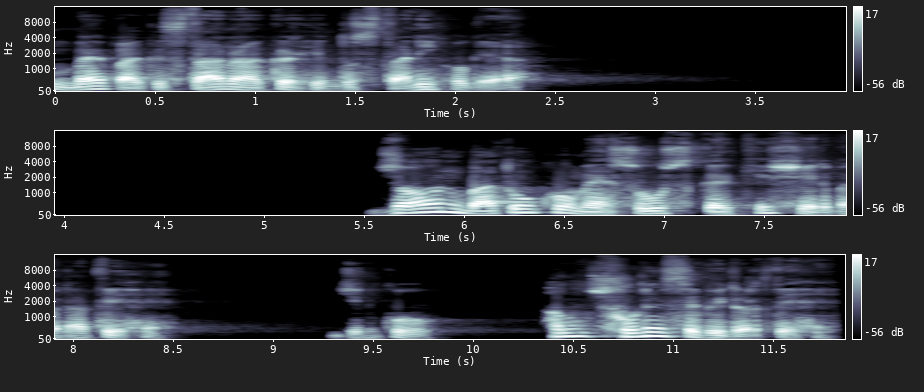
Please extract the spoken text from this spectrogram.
मैं पाकिस्तान आकर हिंदुस्तानी हो गया। जॉन बातों को महसूस करके शेर बनाते हैं जिनको हम छूने से भी डरते हैं।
